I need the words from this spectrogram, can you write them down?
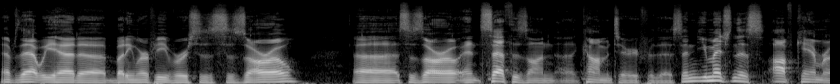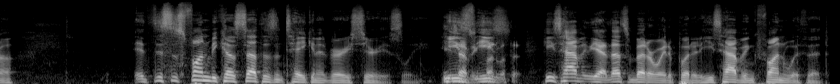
After that, we had uh, Buddy Murphy versus Cesaro. Uh, Cesaro and Seth is on uh, commentary for this, and you mentioned this off camera. it, this is fun because Seth isn't taking it very seriously. He's having fun with it. He's having, yeah, that's a better way to put it. He's having fun with it,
